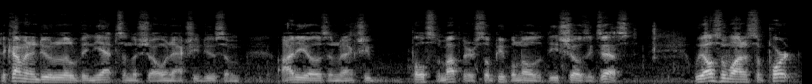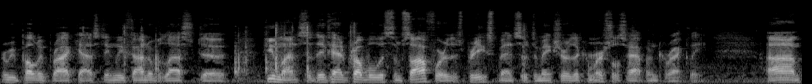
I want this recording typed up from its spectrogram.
to come in and do little vignettes on the show and actually do some audios and actually post them up there so people know that these shows exist. We also want to support Republic Broadcasting. We found over the last uh, few months that they've had trouble with some software that's pretty expensive to make sure the commercials happen correctly. Um,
